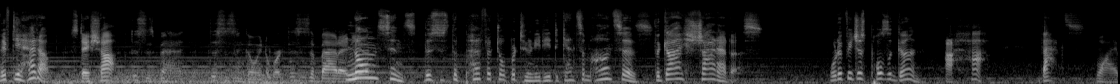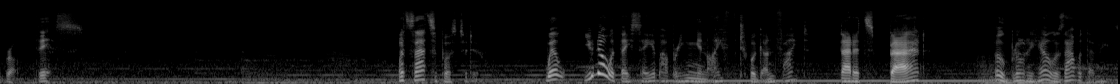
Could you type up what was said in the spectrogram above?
Lift your head up. Stay sharp. This is bad. This isn't going to work. This is a bad idea. Nonsense! This is the perfect opportunity to get some answers. The guy shot at us. What if he just pulls a gun? Aha! That's why I brought this. What's that supposed to do? Well, you know what they say about bringing a knife to a gunfight? That it's bad? Oh, bloody hell, is that what that means?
